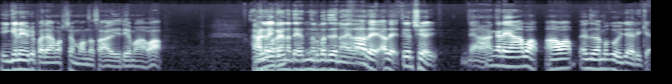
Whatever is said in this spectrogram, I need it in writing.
ഇങ്ങനെയൊരു പരാമർശം വന്ന സാഹചര്യമാവാം. പറയാൻ അദ്ദേഹം നിർബന്ധിതനായതാണ്. അതെ അതെ തീർച്ചയായും. അങ്ങനെ ആവാം ആവാം എന്ന് നമുക്ക് വിചാരിക്കാം.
